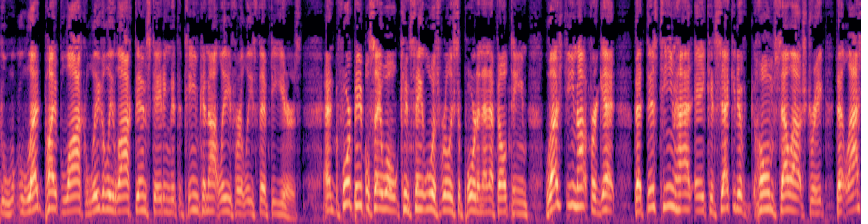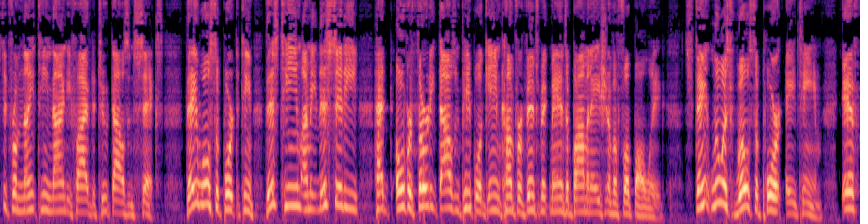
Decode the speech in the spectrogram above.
lead pipe lock legally locked in stating that the team cannot leave for at least 50 years. And before people say, well, can St. Louis really support an NFL team? Lest you not forget that this team had a consecutive home sellout streak that lasted from 1995 to 2006. They will support the team. This team, I mean, this city had over 30,000 people a game come for Vince McMahon's abomination of a football league. St. Louis will support a team if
